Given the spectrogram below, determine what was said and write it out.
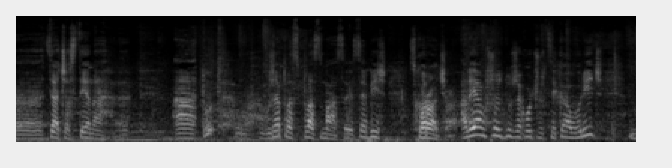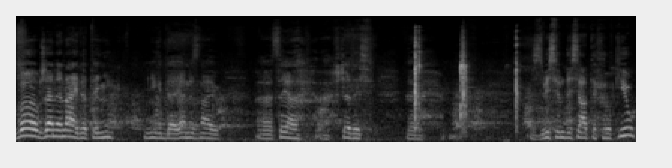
е, ця частина. А тут вже плас- пластмасовий, це більш скорочено. Але я вам щось дуже хочу цікаву річ. Ви вже не знайдете ні, ніде, я не знаю. Е, Це я ще десь з 80-х років.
